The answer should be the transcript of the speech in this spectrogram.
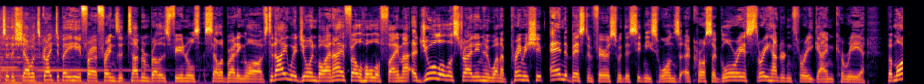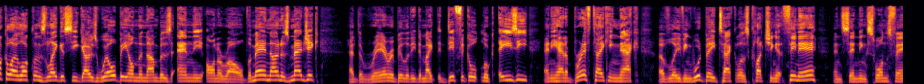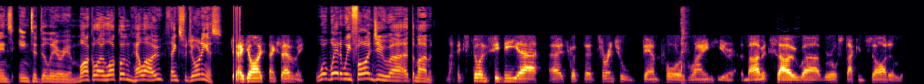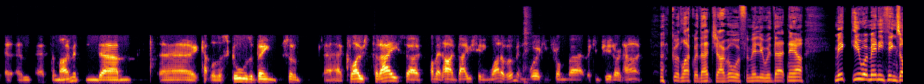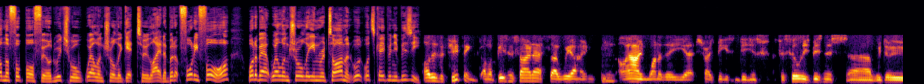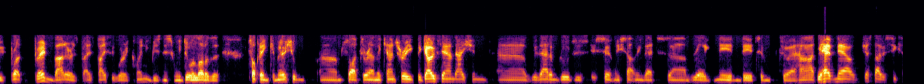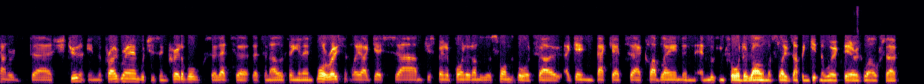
To the show. It's great to be here for our friends at Tobin Brothers Funerals celebrating lives. Today, we're joined by an AFL Hall of Famer, a dual All Australian who won a Premiership and a Best and Fairest with the Sydney Swans across a glorious 303 game career. But Michael O'Loughlin's legacy goes well beyond the numbers and the honour roll. The man known as Magic had the rare ability to make the difficult look easy, and he had a breathtaking knack of leaving would be tacklers clutching at thin air and sending Swans fans into delirium. Michael O'Loughlin, hello. Thanks for joining us. G'day, guys. Thanks for having me. Well, where do we find you uh, at the moment? It's still in Sydney. Uh, uh, it's got the torrential downpour of rain here at the moment, so uh, we're all stuck inside at, at, at the moment. And um, uh, a couple of the schools have been sort of uh, closed today, so I'm at home babysitting one of them and working from uh, the computer at home. Good luck with that juggle. We're familiar with that now. Mick, you were many things on the football field, which we'll well and truly get to later. But at 44, what about well and truly in retirement? What's keeping you busy? Oh, there's a few things. I'm a business owner, so we own. I own one of the uh, Australia's biggest Indigenous facilities business. Uh, we do bread and butter. Is basically we're a cleaning business, and we do a lot of the top end commercial um, sites around the country. The Go Foundation uh, with Adam Goodes is, is certainly something that's um, really near and dear to, to our heart. We have now just over 600 uh, students in the program, which is incredible. So that's uh, that's another thing. And then more recently, I guess, um, just been appointed onto the Swans board. So again, back at uh, Clubland and, and looking forward to rolling my sleeves up and getting to work there as well. So.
